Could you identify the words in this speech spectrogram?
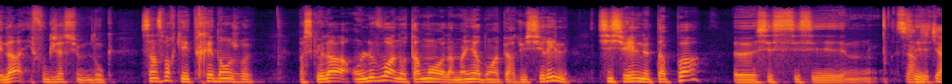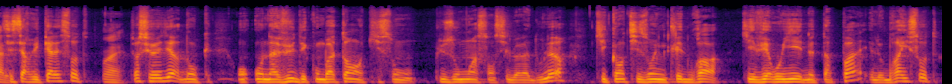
Et là, il faut que j'assume. Donc, c'est un sport qui est très dangereux. Parce que là, on le voit, notamment la manière dont a perdu Cyril. Si Cyril ne tape pas, euh, c'est c'est- c'est- Cervical. c'est cervical et saute. Ouais. Tu vois ce que je veux dire? Donc, on, on a vu des combattants qui sont plus ou moins sensibles à la douleur, qui, quand ils ont une clé de bras qui est verrouillée, ne tapent pas et le bras, il saute.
